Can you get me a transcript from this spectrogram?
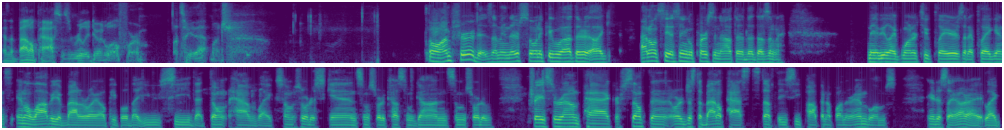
and the Battle Pass is really doing well for them. I'll tell you that much. Oh, I'm sure it is. I mean, there's so many people out there. Like, I don't see a single person out there that doesn't. Maybe like one or two players that I play against in a lobby of battle royale people that you see that don't have like some sort of skin, some sort of custom gun, some sort of tracer round pack or something, or just a battle pass stuff that you see popping up on their emblems. And you're just like, all right, like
